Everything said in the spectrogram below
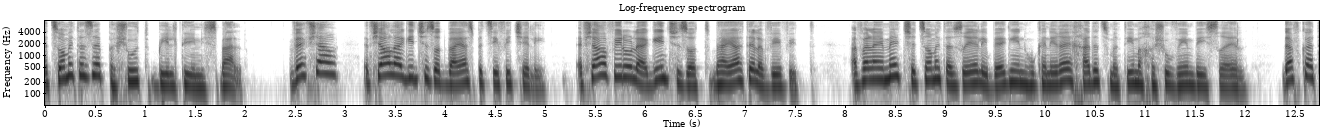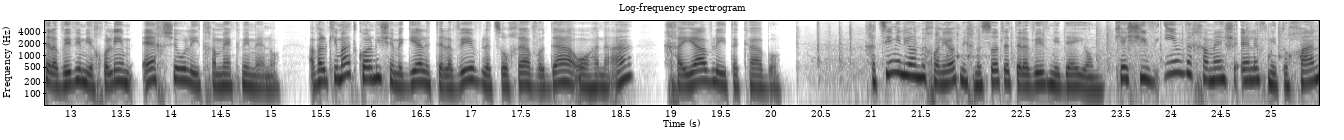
הצומת הזה פשוט בלתי נסבל. ואפשר, אפשר להגיד שזאת בעיה ספציפית שלי. אפשר אפילו להגיד שזאת בעיה תל אביבית. אבל האמת שצומת עזריאלי בגין הוא כנראה אחד הצמתים החשובים בישראל. דווקא התל אביבים יכולים איכשהו להתחמק ממנו, אבל כמעט כל מי שמגיע לתל אביב לצורכי עבודה או הנאה, חייב להיתקע בו. חצי מיליון מכוניות נכנסות לתל אביב מדי יום, כ-75 אלף מתוכן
